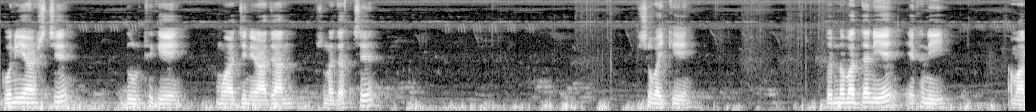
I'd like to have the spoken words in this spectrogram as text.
গনিয়ে আসছে, দূর থেকে মুয়াজ্জিনের আজান শোনা যাচ্ছে। সবাইকে ধন্যবাদ জানিয়ে এখানেই আমার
